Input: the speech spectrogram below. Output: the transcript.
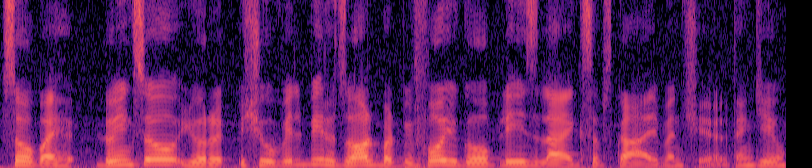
So by doing so your issue will be resolved. But before you go please like subscribe and share. Thank you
